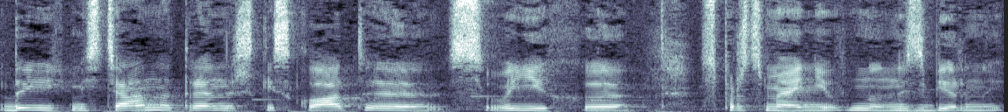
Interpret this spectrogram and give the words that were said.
дають місця на тренерський склад е, своїх е, спортсменів, ну не збірний.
